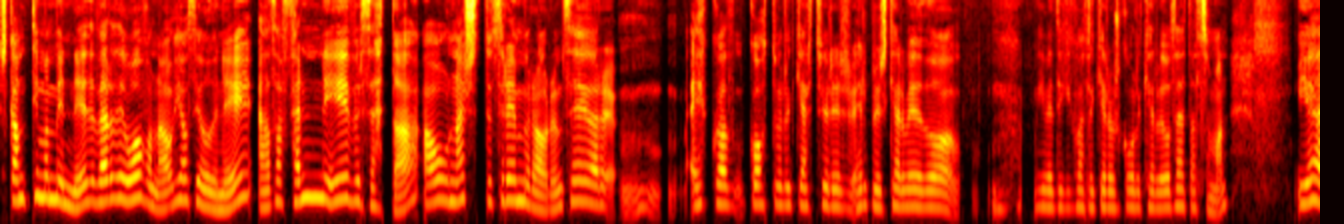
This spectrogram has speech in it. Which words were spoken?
skamtíma minnið verði ofan á hjá þjóðinni að það fenni yfir þetta á næstu þremur árum þegar mm, eitthvað gott verður gert fyrir helbriðskerfið og ég veit ekki hvað það gerur á skólakerfið og þetta allt saman. Ég,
